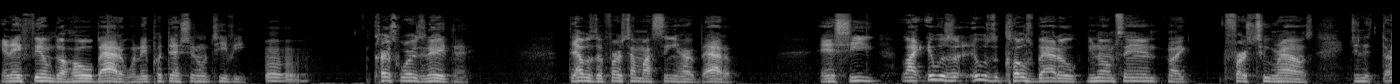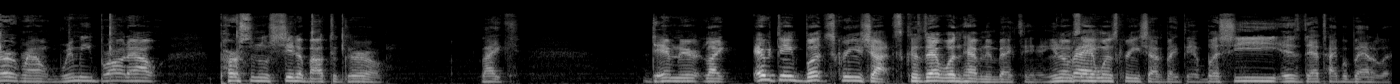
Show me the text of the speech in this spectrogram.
and they filmed the whole battle when they put that shit on TV. Mm-hmm. Curse words and everything. That was the first time I seen her battle, and she like it was a it was a close battle. You know what I'm saying? Like first two rounds. Then the third round, Remy brought out personal shit about the girl, like damn near like everything but screenshots because that wasn't happening back then. You know what I'm saying? Right. Wasn't screenshots back then, but she is that type of battler.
